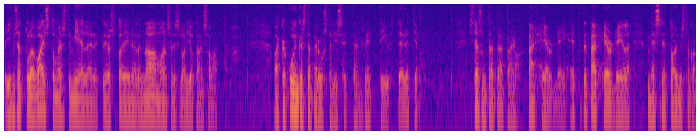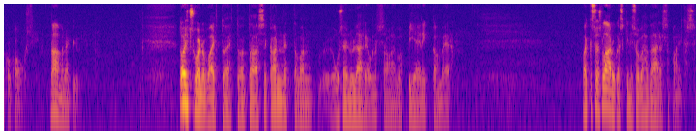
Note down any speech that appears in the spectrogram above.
Ihmiset tulee vaistomaisesti mieleen, että jos toi ei näytä naamaansa, niin sillä on jotain salattavaa. Vaikka kuinka sitä perustelisi, että nettiyhteydet ja sitä sun tätä tai bad hair day. Että bad hair daylla mene sinne toimiston kokouksiin. Naama näkyviin. Toiseksi huono vaihtoehto on taas se kannettavan usein yläreunassa oleva pieni kamera. Vaikka se olisi laadukaskin, niin se on vähän väärässä paikassa.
